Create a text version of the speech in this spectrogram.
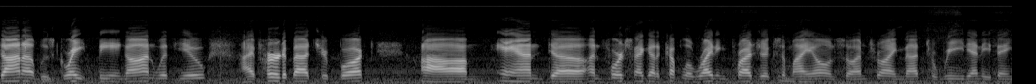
Donna, it was great being on with you. I've heard about your book. Um, and uh, unfortunately, I got a couple of writing projects of my own, so I'm trying not to read anything.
